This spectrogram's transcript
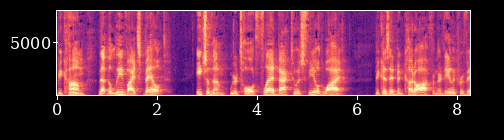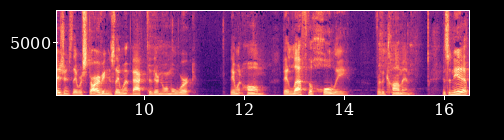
become that the Levites bailed. Each of them, we were told, fled back to his field. Why? Because they'd been cut off from their daily provisions. They were starving as they went back to their normal work. They went home. They left the holy for the common. And so, Nia,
